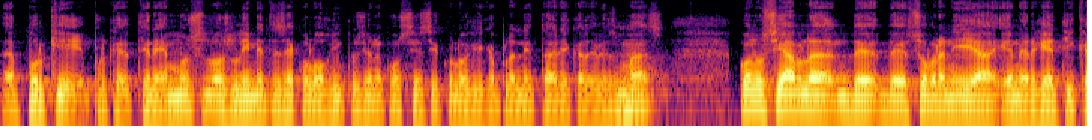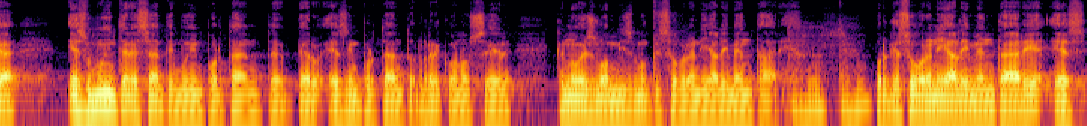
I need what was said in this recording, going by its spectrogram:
Eh, ¿Por qué? Porque tenemos los límites ecológicos y una conciencia ecológica planetaria cada vez más. Cuando se habla de, soberanía energética, es muy interesante y muy importante, pero es importante reconocer que no es lo mismo que soberanía alimentaria. Porque soberanía alimentaria es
